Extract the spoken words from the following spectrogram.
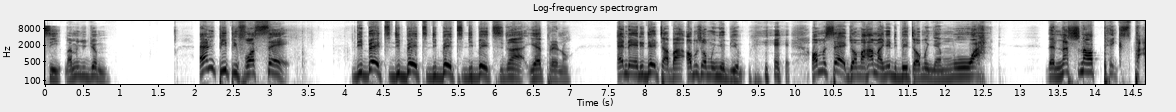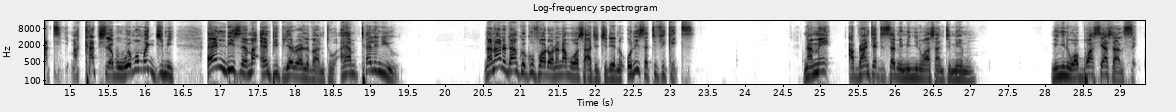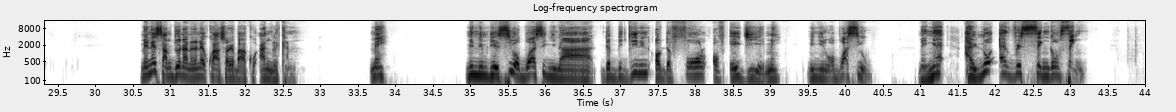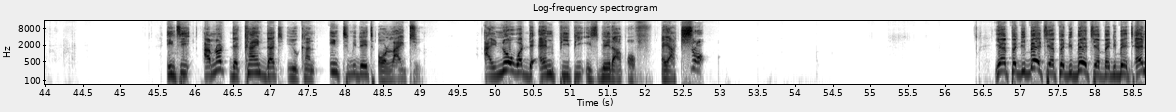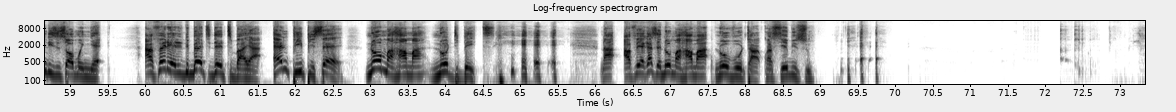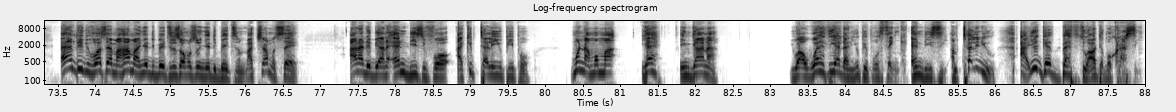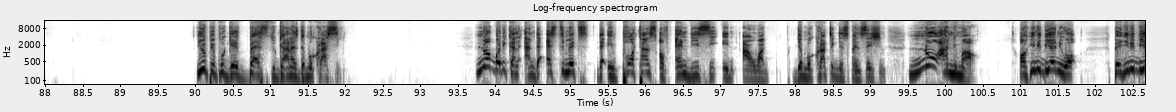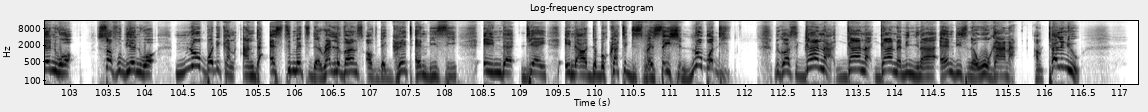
ndc maame dwedwe mu npp foɔ sɛ debate debate debate debate no a yɛpere no. Ɛnna yɛde date aba ɔmo sɛ ɔmo nyɛ biem ɔmo sɛ john mahama nyɛ debate ɔmo nyɛ mmoa. The national pigs party. Maka kyerɛ mo wei mo mo gyi mi. Ndc na ma npp yɛ relevant o. I am telling you. Nana adodan kwaku do ɔnenam wɔ saa akyekyere no oni certificate. Na me aberanteɛ te sɛ me menyini wɔ asantema mu. Menyini wɔ boase asanse me ne sam jonah na ne kɔ asɔre baako anglican. Me. Menim deɛ si ɔboase nyinaa the beginning of the fall of aga me. Menyini ɔboase o. Menyɛ i know every single thing. Nti i'm not the kind that you can intimidate or lie to. I know what the npp is made up of. Ɛyɛ atorɔ. Yɛpɛ debate yɛpɛ debate yɛpɛ debate ndc sɛ ɔmo nyɛ afei yɛde debate date ba ya npp sɛ no mahama no debate. Na afei yɛka no mahama no vote a kwaseɛ bi npp foɔ sɛ mahama nyɛ debate no sɛ ɔmo nso nyɛ debate no makyerɛ mo sɛ ana de no ndc foɔ i keep telling you people mo na mo yɛ in ghana you are worthier than you people think ndc i'm telling you ah you gave birth to our democracy you people gave birth to ghana's democracy. Nobody can underestimate the importance of ndc in our democratic dispensation. No animal. Or nobody can underestimate the relevance of the great ndc in the, in our democratic dispensation. Nobody. Because ghana ghana ghana ndc ghana. I'm telling you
